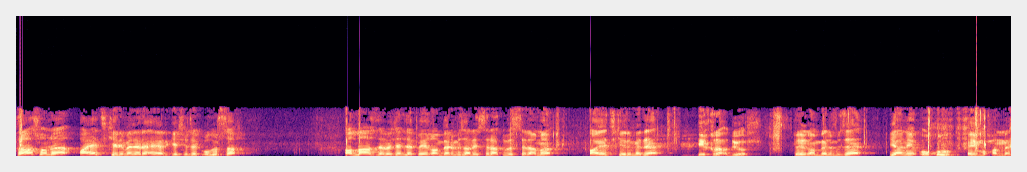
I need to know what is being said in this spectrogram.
Daha sonra ayet-i eğer geçecek olursak Allah Azze ve Celle Peygamberimiz Aleyhisselatü Vesselam'a ayet-i kerimede ikra diyor Peygamberimize yani oku ey Muhammed.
